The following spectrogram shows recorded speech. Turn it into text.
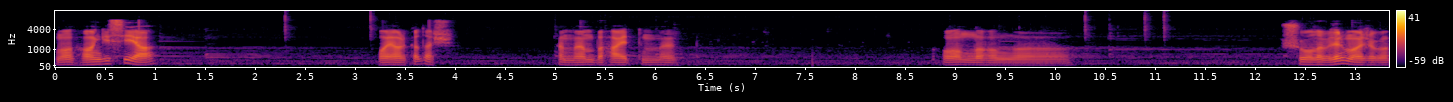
Ulan hangisi ya? Vay arkadaş. A man behind the man. Allah Allah. Şu olabilir mi acaba?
